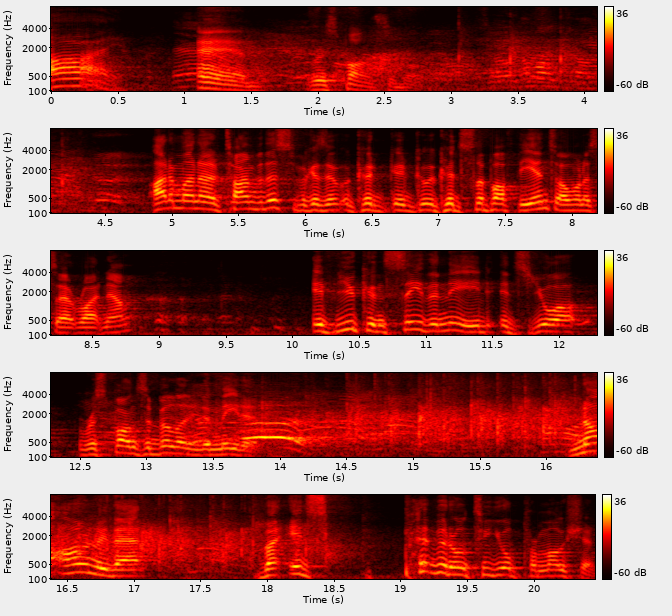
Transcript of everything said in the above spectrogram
I am responsible. I don't mind have time for this because it could, it could slip off the end, so I want to say it right now if you can see the need, it's your responsibility to meet it. Not only that, but it's pivotal to your promotion.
